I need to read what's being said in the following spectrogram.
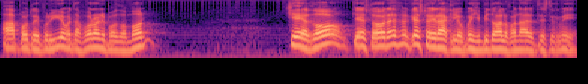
από το Υπουργείο Μεταφορών Υποδομών και εδώ και στο ΡΕΦ και στο Ηράκλειο που έχει μπει το άλλο φανάρι αυτή τη στιγμή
